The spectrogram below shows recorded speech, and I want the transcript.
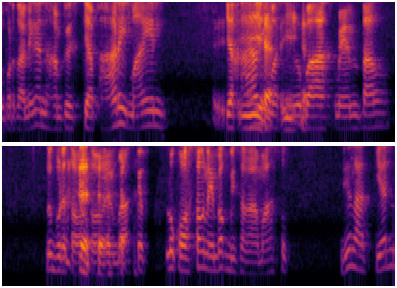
pertandingan hampir setiap hari main ya kali Iya, masih iya. ngebahas mental lu bertahun-tahun main basket lu kosong nembak bisa nggak masuk dia latihan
